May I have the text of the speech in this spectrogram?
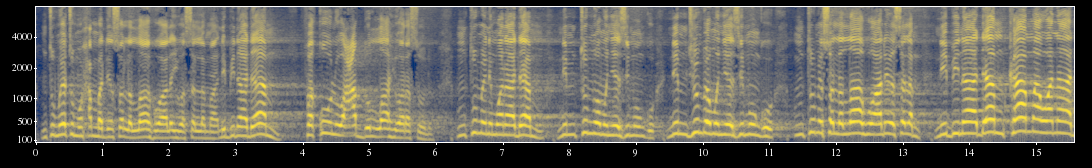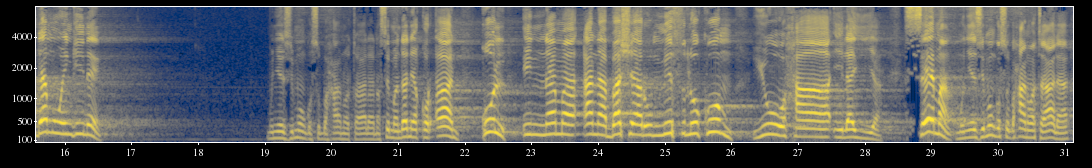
mtume wetu Muhammadin sallallahu alaihi wasallama ni binadamu faqulu abdullahi wa rasuluhu. Mtume ni mwanadamu ni mtume wa Mwenyezi Mungu ni mjumbe wa Mwenyezi Mungu. Mtume sallallahu alaihi wasallam ni binadamu kama wanadamu wengine. Mwenyezi Mungu Subhanahu wa Ta'ala anasema ndani ya Qur'an qul innama ana basharun mithlukum yuha ilayya. Sema Mwenyezi Mungu Subhanahu wa Ta'ala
